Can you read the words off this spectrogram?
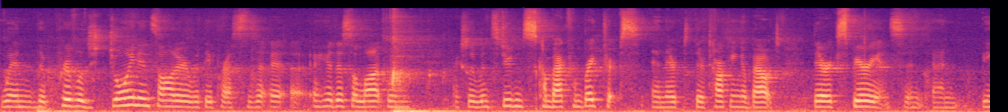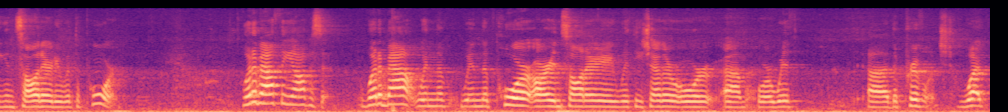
when the privileged join in solidarity with the oppressed. I, I, hear this a lot when, actually, when students come back from break trips and they're, they're talking about their experience and, and being in solidarity with the poor. What about the opposite? What about when the, when the poor are in solidarity with each other or, um, or with uh, the privileged? What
